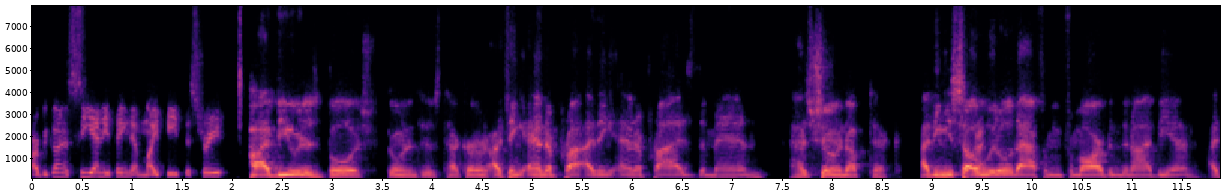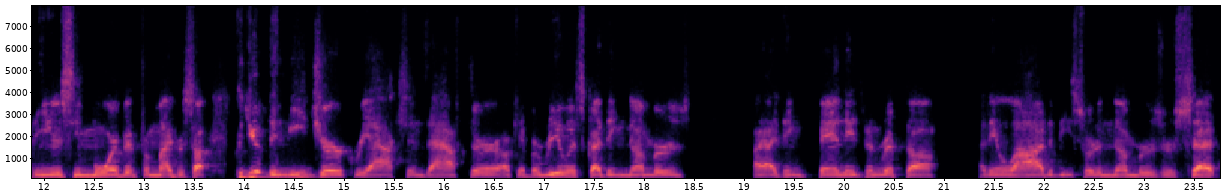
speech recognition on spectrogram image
Are we going to see anything that might beat the street? I view it as bullish going into this tech earn. I think enterprise. I think enterprise demand has shown an uptick. I think you saw a little of that from from Arvind and IBM. I think you're going to see more of it from Microsoft. Could you have the knee jerk reactions after? Okay, but realistic, I think numbers. I, I think Band Aid's been ripped off. I think a lot of these sort of numbers are set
